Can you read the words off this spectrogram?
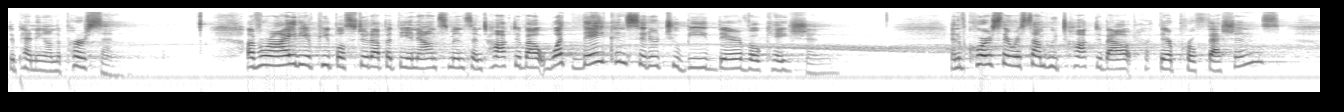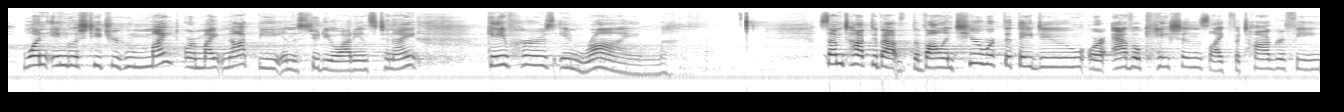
depending on the person. A variety of people stood up at the announcements and talked about what they considered to be their vocation. And of course, there were some who talked about their professions one English teacher who might or might not be in the studio audience tonight gave hers in rhyme. Some talked about the volunteer work that they do or avocations like photography.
